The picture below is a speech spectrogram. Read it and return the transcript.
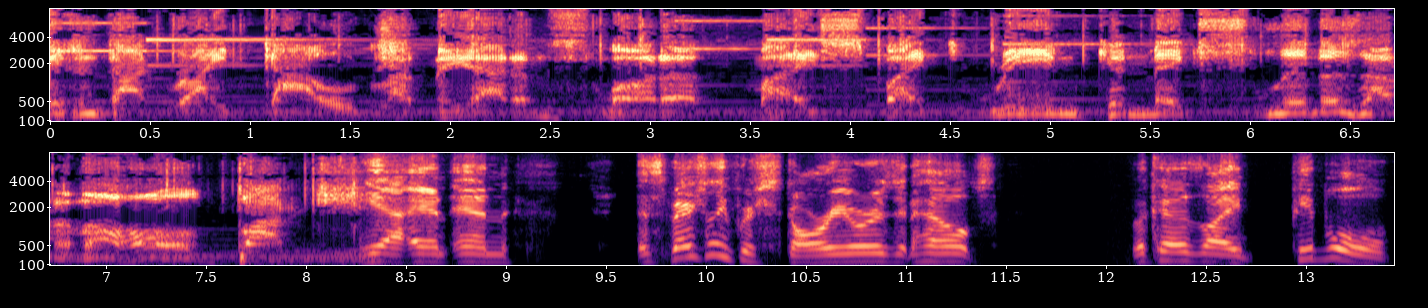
Isn't that right, Gouge? Let me at him, Slaughter. My spiked ream can make slivers out of the whole bunch. Yeah, and and especially for Starriors, it helps because like people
